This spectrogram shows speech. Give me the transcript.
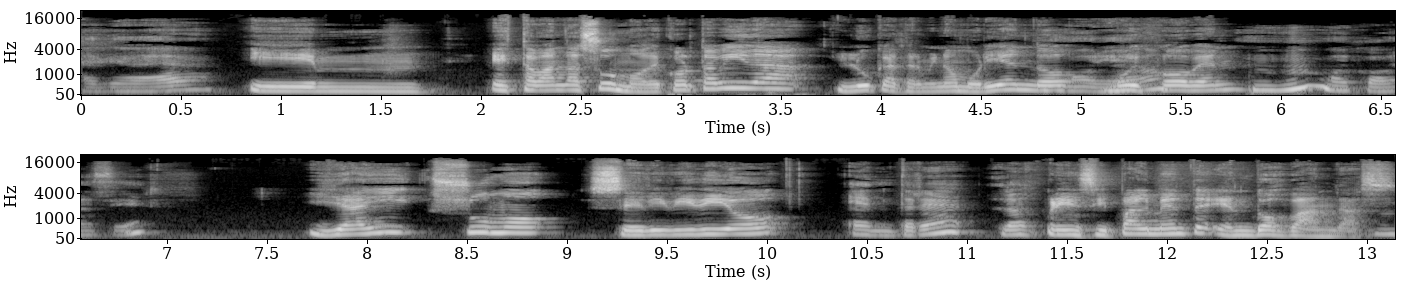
Hay que ver. Y mm, esta banda Sumo de corta vida, Luca terminó muriendo Murió. muy joven. Muy joven, sí. Y ahí Sumo se dividió Entre los. principalmente en dos bandas.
